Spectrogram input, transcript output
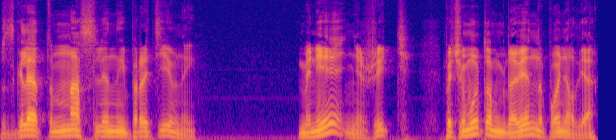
взгляд масляный и противный. Мне не жить, почему-то мгновенно понял я.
